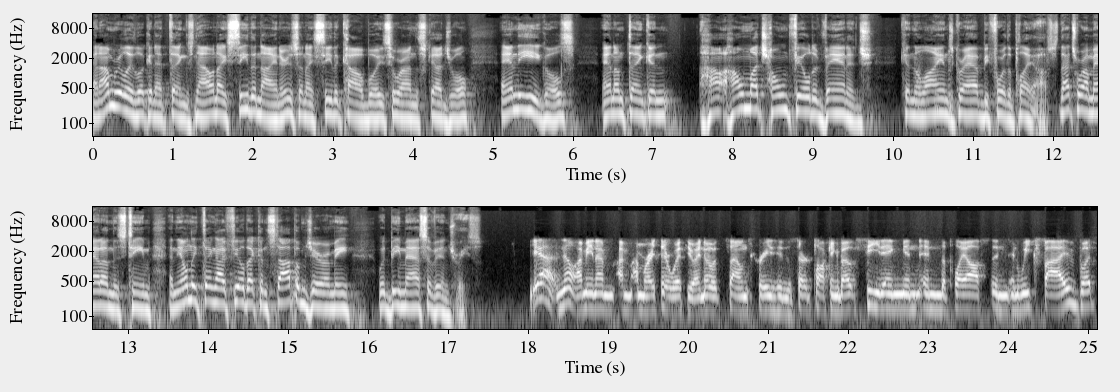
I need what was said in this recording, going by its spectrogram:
And I'm really looking at things now, and I see the Niners and I see the Cowboys who are on the schedule and the Eagles, and I'm thinking, how, how much home field advantage can the Lions grab before the playoffs? That's where I'm at on this team. And the only thing I feel that can stop them, Jeremy, would be massive injuries. Yeah, no, I mean, I'm I'm I'm right there with you. I know it sounds crazy to start talking about seeding in, in the playoffs in, in week five, but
